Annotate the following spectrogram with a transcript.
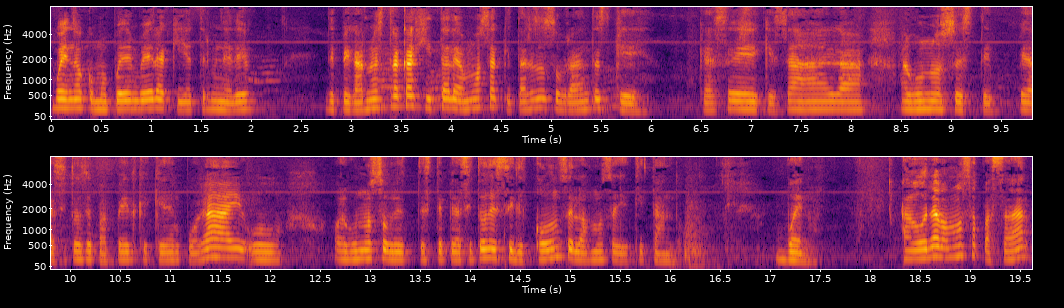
Bueno, como pueden ver aquí ya terminé de, pegar nuestra cajita. Le vamos a quitar esos sobrantes que, hace que salga. Algunos este, pedacitos de papel que queden por ahí. O, algunos sobre este pedacitos de silicón se los vamos a ir quitando. Bueno, ahora vamos a pasar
